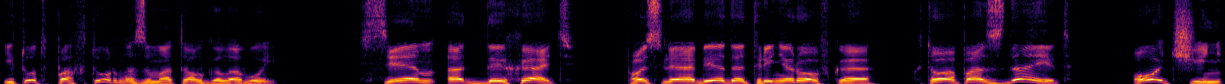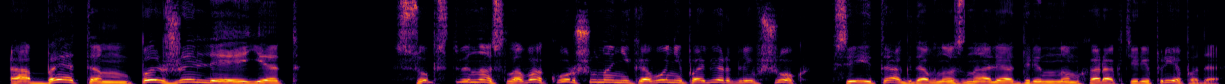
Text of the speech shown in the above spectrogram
и тот повторно замотал головой. «Всем отдыхать! После обеда тренировка. Кто опоздает, очень об этом пожалеет!» Собственно, слова Коршуна никого не повергли в шок. Все и так давно знали о дрянном характере препода.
